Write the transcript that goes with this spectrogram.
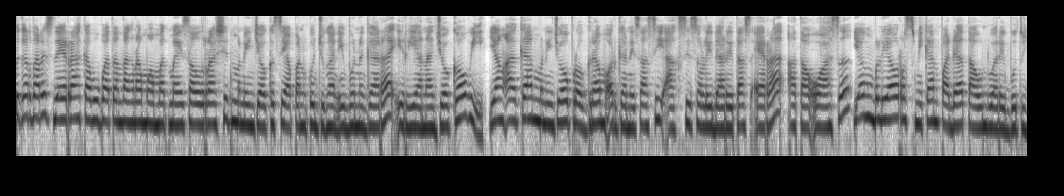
Sekretaris Daerah Kabupaten Tangerang Muhammad Maisal Rashid meninjau kesiapan kunjungan Ibu Negara Iriana Jokowi yang akan meninjau program organisasi Aksi Solidaritas Era atau OASE yang beliau resmikan pada tahun 2017.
